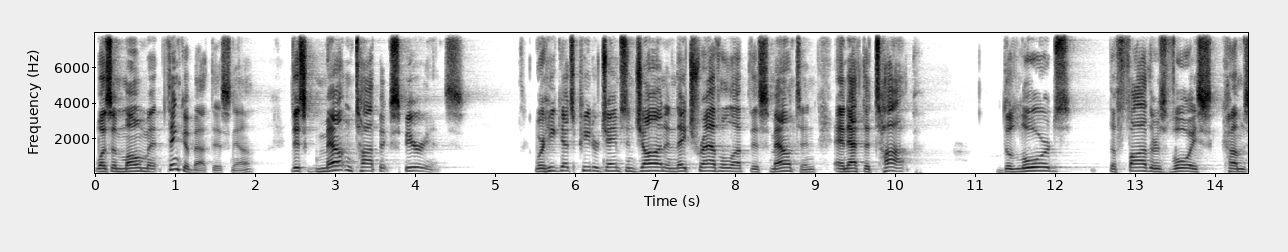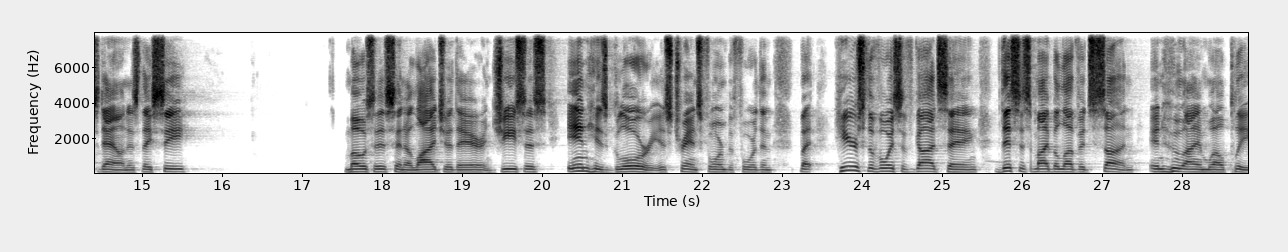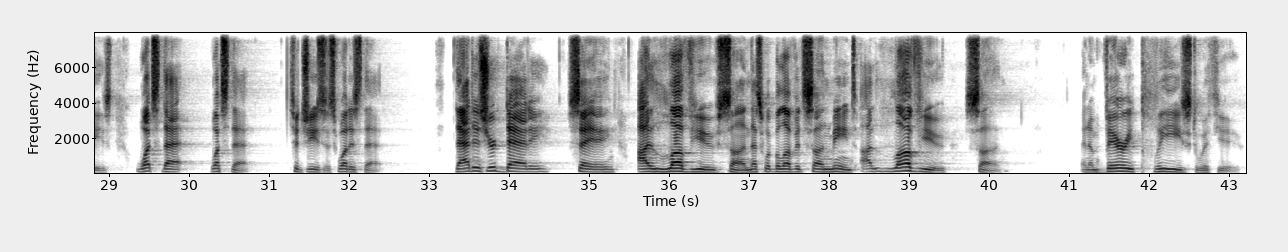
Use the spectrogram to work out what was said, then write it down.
was a moment, think about this now, this mountaintop experience where he gets Peter, James, and John, and they travel up this mountain, and at the top, the Lord's, the Father's voice comes down as they see Moses and Elijah there, and Jesus in his glory is transformed before them. But here's the voice of God saying, This is my beloved Son in whom I am well pleased. What's that? What's that to Jesus? What is that? That is your daddy saying, I love you, son. That's what beloved son means. I love you, son. And I'm very pleased with you.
